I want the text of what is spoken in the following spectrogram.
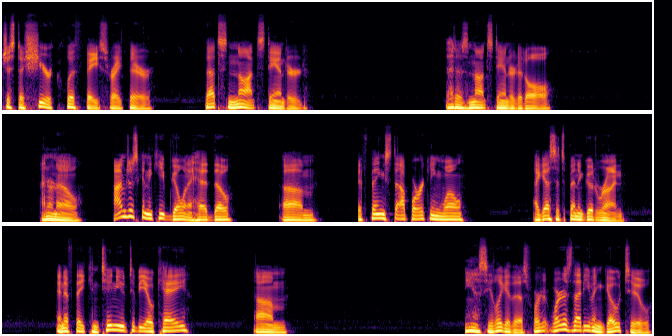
just a sheer cliff face right there. That's not standard. That is not standard at all. I don't know. I'm just going to keep going ahead, though. Um, if things stop working, well, I guess it's been a good run. And if they continue to be okay, um, yeah, see, look at this. Where, where does that even go to?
